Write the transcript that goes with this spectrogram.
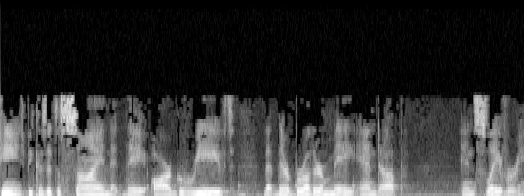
changed because it's a sign that they are grieved that their brother may end up in slavery.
